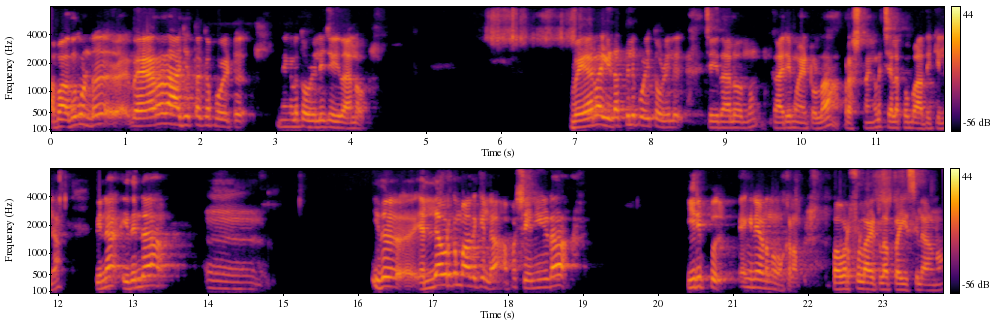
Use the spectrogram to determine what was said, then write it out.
അപ്പൊ അതുകൊണ്ട് വേറെ രാജ്യത്തൊക്കെ പോയിട്ട് നിങ്ങൾ തൊഴിൽ ചെയ്താലോ വേറെ ഇടത്തിൽ പോയി തൊഴിൽ ചെയ്താലോ ഒന്നും കാര്യമായിട്ടുള്ള പ്രശ്നങ്ങൾ ചിലപ്പോൾ ബാധിക്കില്ല. പിന്നെ ഇതിന്റെ ഉം, ഇത് എല്ലാവർക്കും ബാധിക്കില്ല. അപ്പൊ ശനിയുടെ ഇരിപ്പ് എങ്ങനെയാണെന്ന് നോക്കണം? പവർഫുൾ ആയിട്ടുള്ള പ്ലേസിലാണോ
